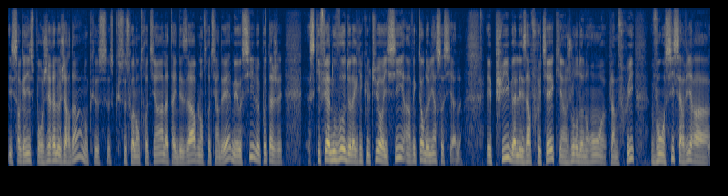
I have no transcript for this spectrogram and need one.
ils s'organisent pour gérer le jardin, donc que ce soit l'entretien, la taille des arbres, l'entretien des haies, mais aussi le potager. Ce qui fait à nouveau de l'agriculture ici un vecteur de lien social. Et puis bah, les arbres fruitiers qui un jour donneront plein de fruits vont aussi servir à,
